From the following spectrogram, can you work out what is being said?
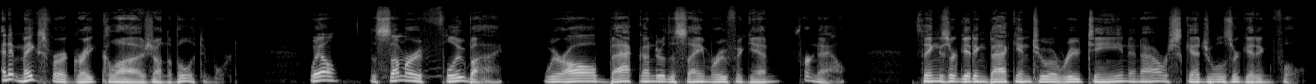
and it makes for a great collage on the bulletin board. Well, the summer flew by. We're all back under the same roof again for now. Things are getting back into a routine and our schedules are getting full.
